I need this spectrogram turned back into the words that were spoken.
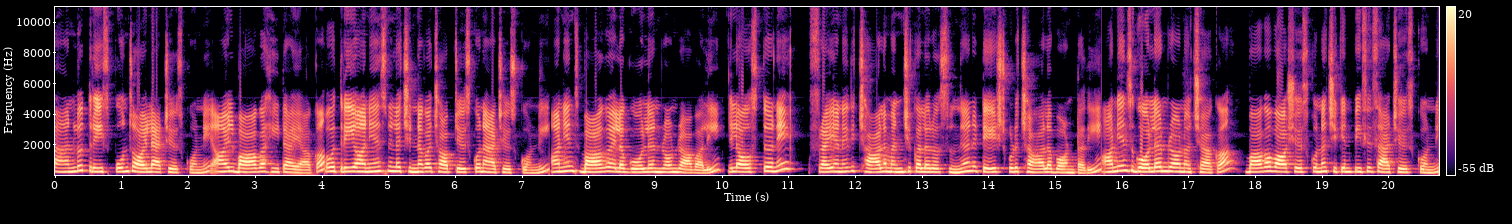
ప్యాన్లో త్రీ స్పూన్స్ ఆయిల్ యాడ్ చేసుకోండి. ఆయిల్ బాగా హీట్ అయ్యాక ఒక త్రీ ఆనియన్స్ని ఇలా చిన్నగా చాప్ చేసుకొని యాడ్ చేసుకోండి. ఆనియన్స్ బాగా ఇలా గోల్డెన్ బ్రౌన్ రావాలి. ఇలా వస్తేనే ఫ్రై అనేది చాలా మంచి కలర్ వస్తుంది అండ్ టేస్ట్ కూడా చాలా బాగుంటుంది. ఆనియన్స్ గోల్డెన్ బ్రౌన్ వచ్చాక బాగా వాష్ చేసుకున్న చికెన్ పీసెస్ యాడ్ చేసుకోండి.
